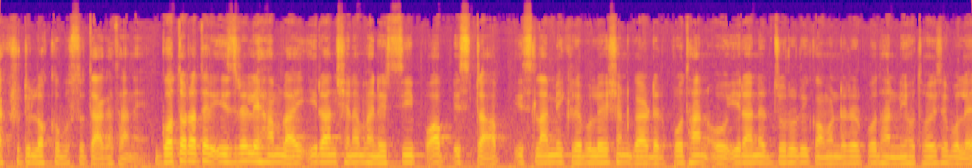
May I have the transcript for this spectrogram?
একশোটি লক্ষ্যবস্তুতে আঘাত আনে গত রাতের ইসরায়েলি হামলায় ইরান সেনাবাহিনীর chief of staff Islamic revolution গার্ডের প্রধান ও ইরানের জরুরি কমান্ডারের প্রধান নিহত হয়েছে বলে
